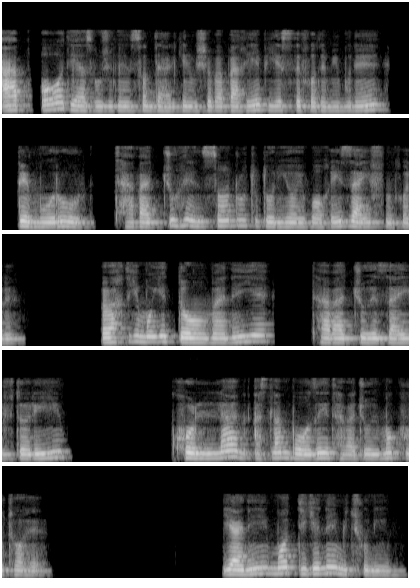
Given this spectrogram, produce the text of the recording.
ابعادی از وجود انسان درگیر میشه و بقیه بی استفاده میمونه به مرور توجه انسان رو تو دنیای واقعی ضعیف می‌کنه. و وقتی که ما یه دامنه توجه ضعیف داریم کلا اصلا بازه توجه ما کوتاهه. یعنی ما دیگه نمی‌تونیم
